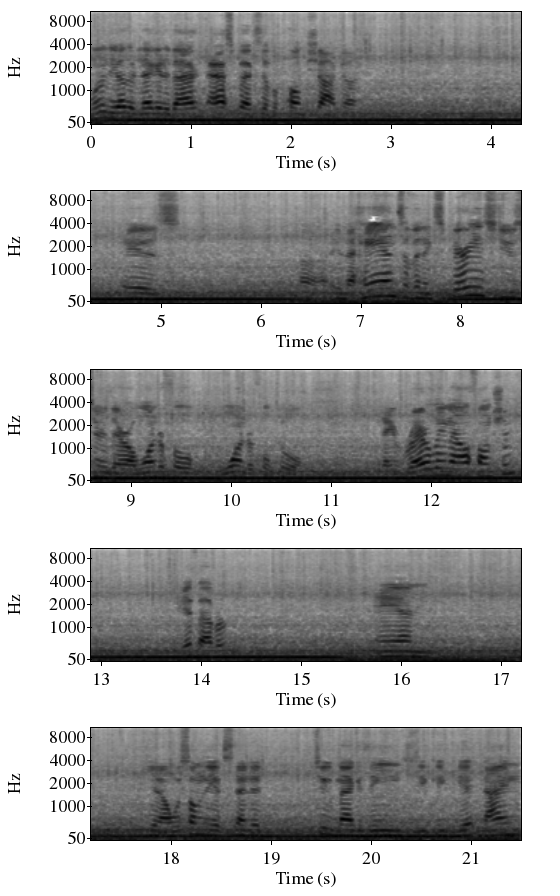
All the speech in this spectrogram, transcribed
one of the other negative aspects of a pump shotgun is in the hands of an experienced user, they're a wonderful, wonderful tool. They rarely malfunction, if ever. And, you know, with some of the extended tube magazines, you could get nine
